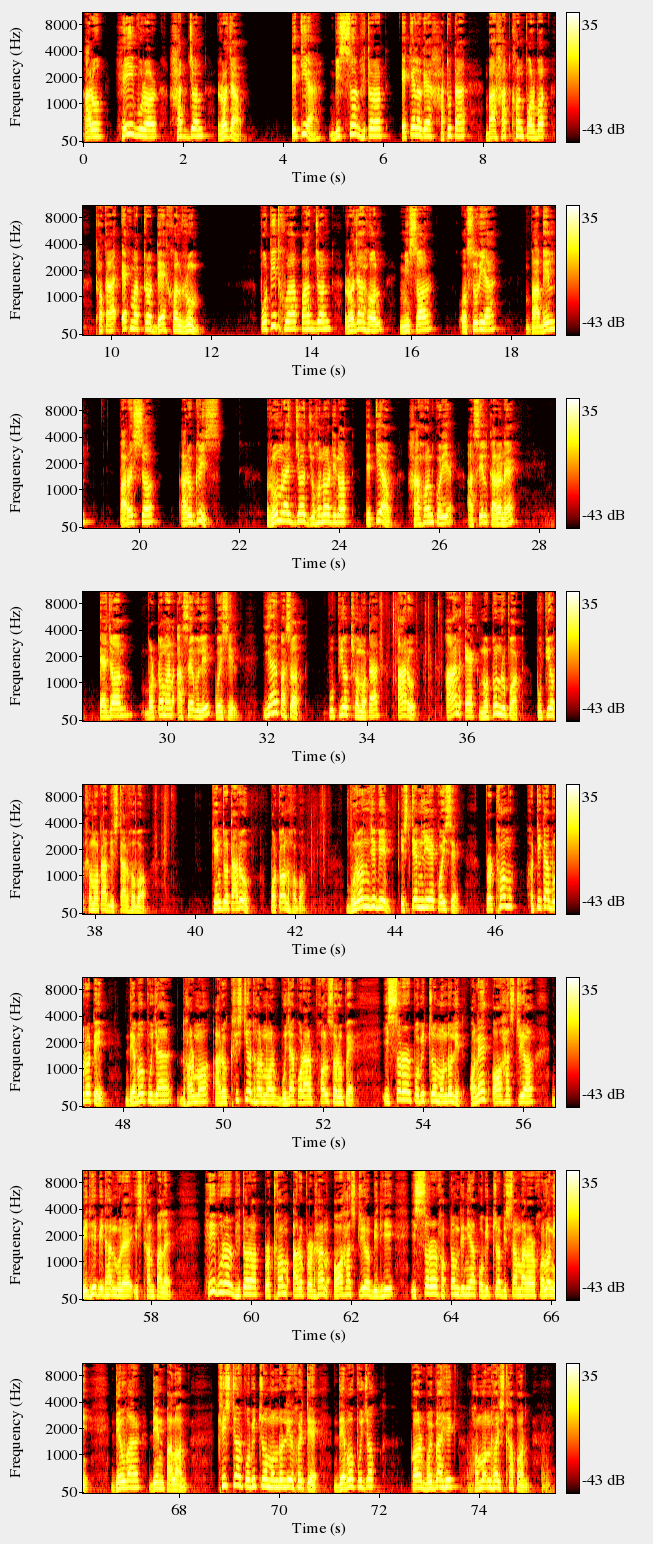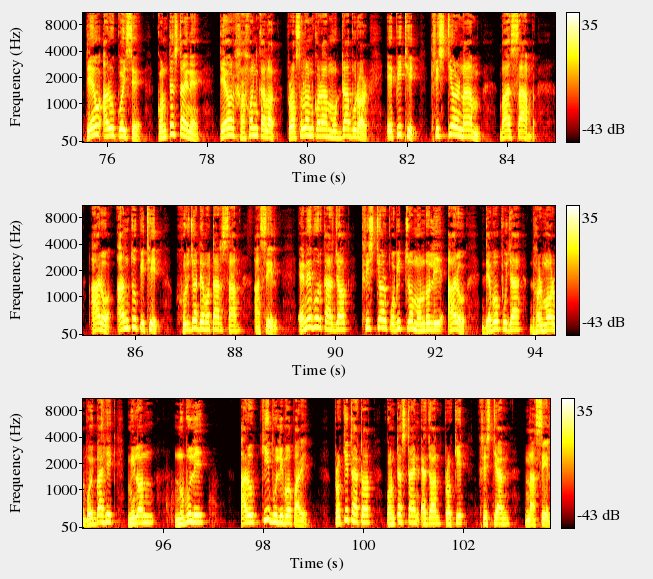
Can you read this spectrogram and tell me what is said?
আৰু সেইবোৰৰ সাতজন ৰজাও। এতিয়া বিশ্বৰ ভিতৰত একেলগে সাতোটা বা সাতখন পৰ্বত থকা একমাত্ৰ দেশ হ'ল ৰোম। পতীত হোৱা পাঁচজন ৰজা হ'ল মিছৰ অচুৰীয়া বাবিল পাৰস্য আৰু গ্ৰীচ। ৰোম ৰাজ্য জোহনৰ দিনত তেতিয়াও শাসন কৰি আছিল কাৰণে এজন বৰ্তমান আছে বুলি কৈছিল। ইয়াৰ পাছত পুপীয় ক্ষমতা আৰু আন এক নতুন ৰূপত পুপীয় ক্ষমতা বিস্তাৰ হ'ব। কিন্তু তাৰো পতন হ'ব। বুৰঞ্জীবিদ ষ্টেনলিয়ে কৈছে প্ৰথম শতিকাবোৰতেই দেৱ পূজা ধৰ্ম আৰু খ্ৰীষ্টীয় ধৰ্মৰ বুজা পৰাৰ ফলস্বৰূপে ঈশ্বৰৰ পবিত্ৰ মণ্ডলীত অনেক অশাস্ত্ৰীয় বিধি বিধানবোৰে স্থান পালে। সেইবোৰৰ ভিতৰত প্ৰথম আৰু প্ৰধান অশাস্ত্ৰীয় বিধি ঈশ্বৰৰ সপ্তমদিনীয়া পবিত্ৰ বিশ্ৰামবাৰৰ সলনি দেওবাৰ দিন পালন। খ্ৰীষ্টীয়ৰ পবিত্ৰ মণ্ডলীৰ সৈতে দেৱপূজকৰ বৈবাহিক সম্বন্ধ স্থাপন। তেওঁ আৰু কৈছে কণ্টেষ্টাইনে তেওঁৰ শাসনকালত প্ৰচলন কৰা মুদ্ৰাবোৰৰ এপিঠিত খ্ৰীষ্টীয়ৰ নাম বা চাব আৰু আনটো পিঠিত সূৰ্য দেৱতাৰ চাব আছিল। এনেবোৰ কাৰ্যক খ্ৰীষ্টীয়ৰ পবিত্ৰ মণ্ডলী আৰু দেৱপূজা ধৰ্মৰ বৈবাহিক মিলন নুবুলি আৰু কি বুলিব পাৰি? প্ৰকৃতাৰ্থত কণ্টেষ্টাইন এজন প্ৰকৃত খ্ৰীষ্টিয়ান নাছিল।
